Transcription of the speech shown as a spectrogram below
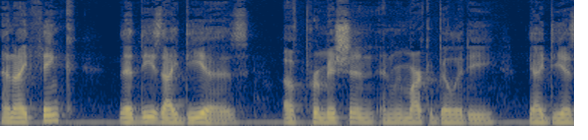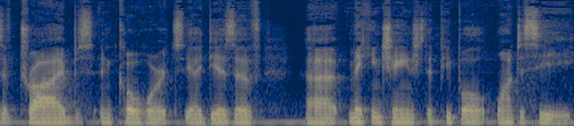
And I think that these ideas of permission and remarkability, the ideas of tribes and cohorts, the ideas of uh, making change that people want to see,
